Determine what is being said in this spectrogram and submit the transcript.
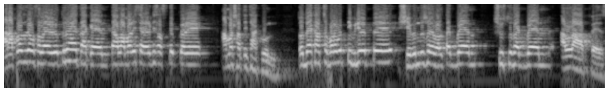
আর আপনারা যদি চ্যানেলে নতুন হয়ে থাকেন, তাহলে আমার এই চ্যানেলটি সাবস্ক্রাইব করে আমার সাথে থাকুন। তো দেখা হচ্ছে পরবর্তী ভিডিওতে। সে বন্ধু সবাই ভালো থাকবেন, সুস্থ থাকবেন। আল্লাহ হাফেজ।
